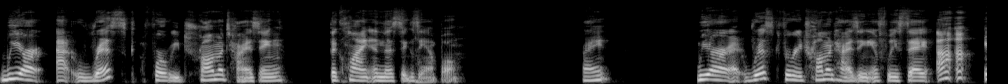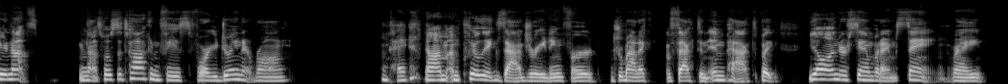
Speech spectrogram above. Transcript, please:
we are at risk for re traumatizing the client in this example, right? We are at risk for re traumatizing if we say, uh uh-uh, uh, you are not, you're not supposed to talk in phase four, you're doing it wrong. Okay. Now I'm, I'm clearly exaggerating for dramatic effect and impact, but y'all understand what I'm saying, right?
